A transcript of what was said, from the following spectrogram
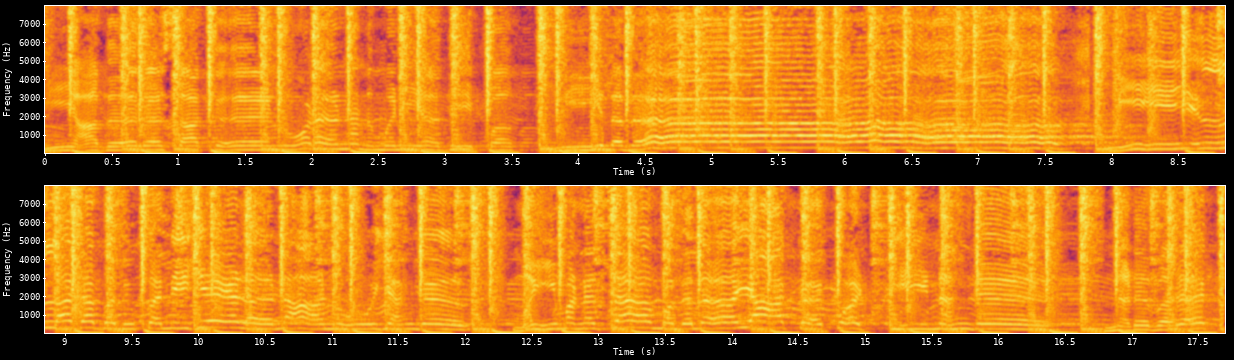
ನೀ ಆದರ ಸಾಕ ನೋಡ ನನ್ನ ಮನಿಯ ದೀಪ. ನೀಲದ ನೀ ಇಲ್ಲದ ಬದುಕಲಿ ಹೇಳ ನಾನು ಹೆಂಗ. ಮೈ ಮನಸ್ಸ ಮೊದಲ ಯಾಕ ಕೊಟ್ಟಿ ನಂಗ? ನಡಬರಕ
